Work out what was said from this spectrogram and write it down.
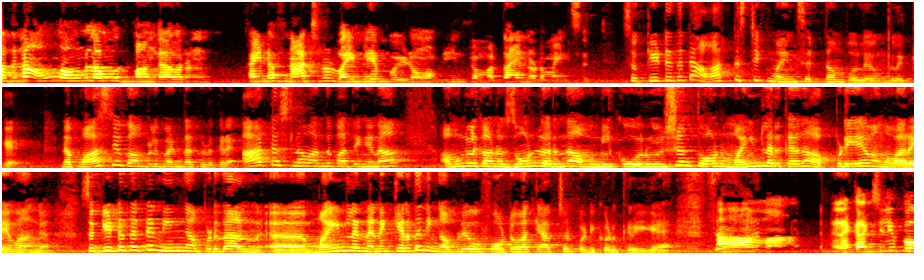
அதுனா அவங்க அவங்களாவும் இருப்பாங்க. ஒரு கைண்ட் ஆஃப் நேச்சுரல் வைப்லயே போயிடும் அப்படின்ற மாதிரி தான் என்னோட மைண்ட் செட் ஸோ கிட்டத்தட்ட ஆர்டிஸ்டிக் மைண்ட் செட் தான் போல உங்களுக்கு. நான் பாசிட்டிவ் காம்ப்ளிமெண்ட் தான் கொடுக்குறேன். ஆர்டிஸ்ட்லாம் வந்து பார்த்தீங்கன்னா அவங்களுக்கான ஜோன்ல இருந்து அவங்களுக்கு ஒரு விஷயம் தோணும். மைண்ட்ல இருக்கிறத அப்படியே அவங்க வரைவாங்க. ஸோ கிட்டத்தட்ட நீங்க அப்படிதான் மைண்ட்ல நினைக்கிறத நீங்க அப்படியே ஒரு போட்டோவா கேப்சர் பண்ணி கொடுக்குறீங்க. எனக்கு ஆக்சுவலி இப்போ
